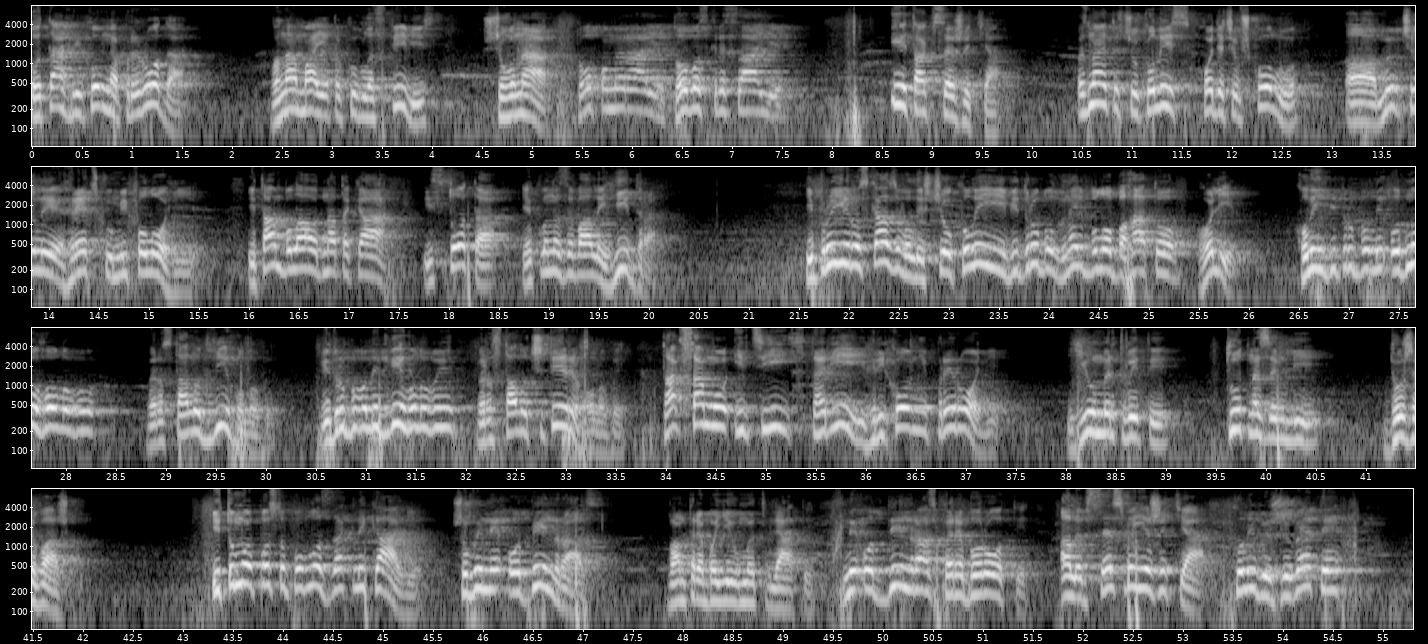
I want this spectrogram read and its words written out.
ота гріховна природа, вона має таку властивість, що вона то помирає, то воскресає, і так все життя. Ви знаєте, що колись, ходячи в школу, ми вчили грецьку міфологію. І там була одна така істота, яку називали Гідра. І про її розказували, що коли її відрубали, в неї було багато голів. Коли їй відрубали одну голову, виростало дві голови. Відрубували дві голови, виростало чотири голови. Так само і в цій старій гріховній природі її умертвити тут на землі дуже важко. І тому апостол Павло закликає, що ви не один раз вам треба її умертвляти, не один раз перебороти, але все своє життя, коли ви живете,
